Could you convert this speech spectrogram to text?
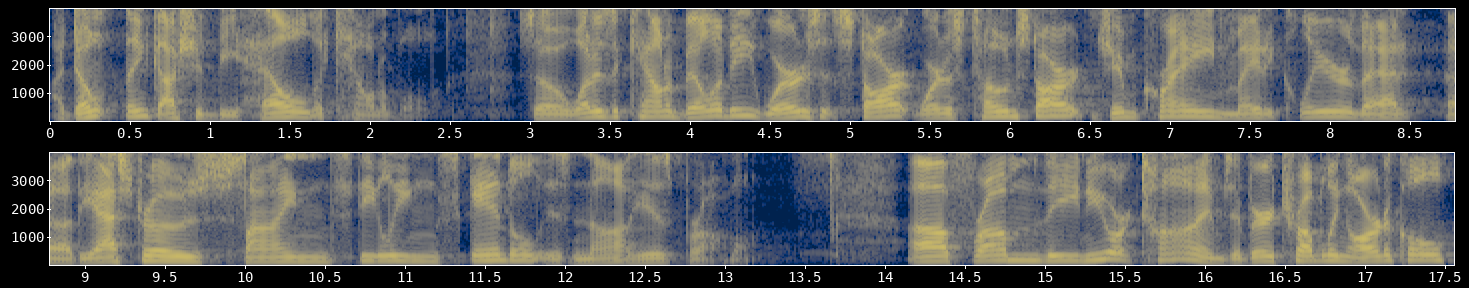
I don't think I should be held accountable. So, what is accountability? Where does it start? Where does tone start? Jim Crane made it clear that uh, the Astros sign stealing scandal is not his problem. Uh, from the New York Times, a very troubling article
